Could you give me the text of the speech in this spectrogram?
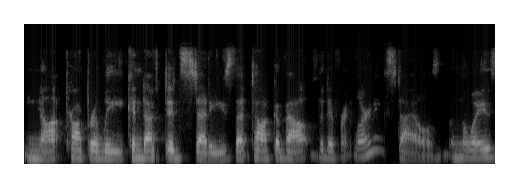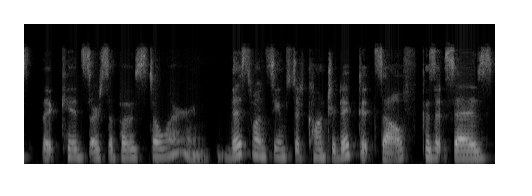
not properly conducted studies that talk about the different learning styles and the ways that kids are supposed to learn. This one seems to contradict itself because it says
